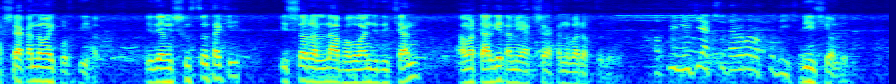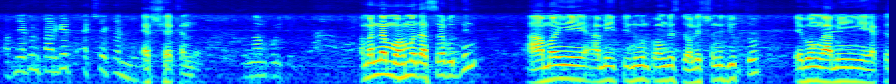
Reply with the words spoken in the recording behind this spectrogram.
একশো একান্নময় করতেই হবে। যদি আমি সুস্থ থাকি ঈশ্বর আল্লাহ ভগবান যদি চান আমার টার্গেট আমি একশো একান্নবার রক্ত দেবো। আপনি নিজে একশো তেরো বার রক্ত দিয়েছেন? দিয়েছি অলরেডি আপনি এখন টার্গেট একশো একান্ন। একশো একান্ন। নাম পরিচয়? আমার নাম মোহাম্মদ আশরাফুদ্দিন। আমি আমি তৃণমূল কংগ্রেস দলের সঙ্গে যুক্ত এবং আমি একটা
